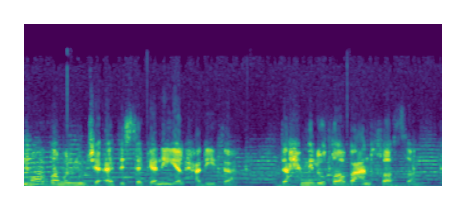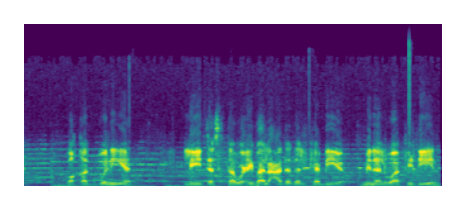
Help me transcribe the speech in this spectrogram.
فمعظم المنشآت السكنية الحديثة تحمل طابعا خاصا وقد بنيت لتستوعب العدد الكبير من الوافدين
